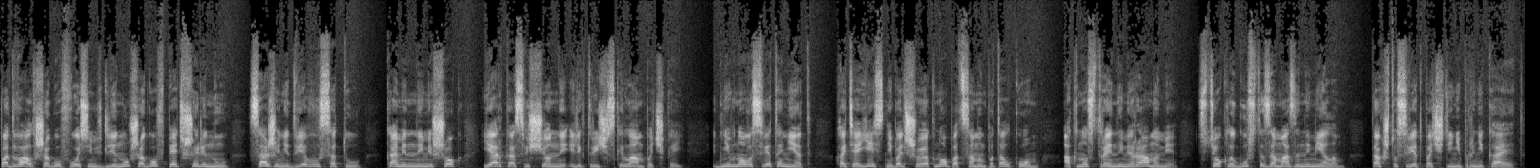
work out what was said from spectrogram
Подвал шагов 8 в длину, шагов 5 в ширину, сажени 2 в высоту. Каменный мешок, ярко освещенный электрической лампочкой. Дневного света нет, хотя есть небольшое окно под самым потолком. Окно с тройными рамами, стекла густо замазаны мелом, так что свет почти не проникает.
